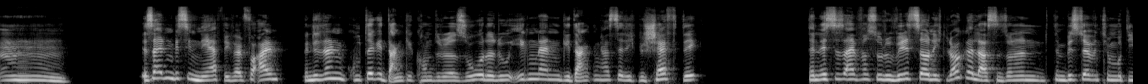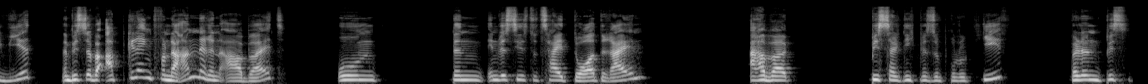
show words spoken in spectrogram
mm. Ist halt ein bisschen nervig, weil vor allem, wenn dir dann ein guter Gedanke kommt oder so, oder du irgendeinen Gedanken hast, der dich beschäftigt, dann ist es einfach so, du willst es auch nicht locker lassen, sondern dann bist du eventuell motiviert, dann bist du aber abgelenkt von der anderen Arbeit und dann investierst du Zeit dort rein, aber bist halt nicht mehr so produktiv, weil dann bist du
